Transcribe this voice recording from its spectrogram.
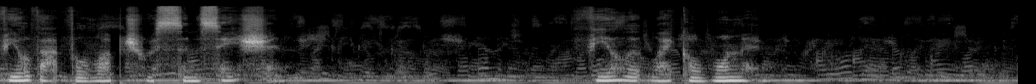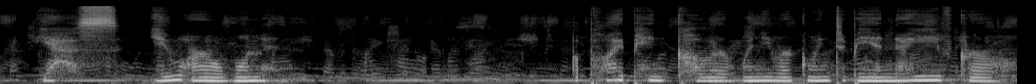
Feel that voluptuous sensation. Feel it like a woman. Yes, you are a woman. Apply pink color when you are going to be a naive girl.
